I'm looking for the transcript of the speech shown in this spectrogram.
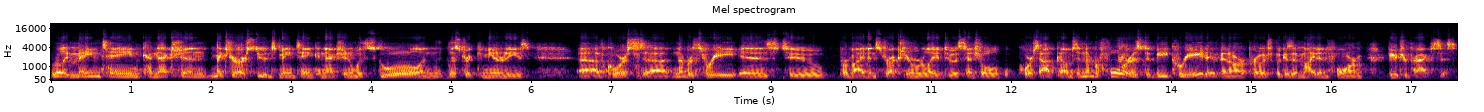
really maintain connection, make sure our students maintain connection with school and the district communities. Uh, of course, uh, number three is to provide instruction related to essential course outcomes. And number four is to be creative in our approach because it might inform future practices.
